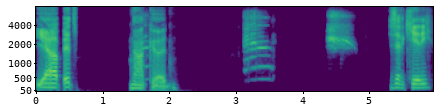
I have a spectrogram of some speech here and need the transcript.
yeah, it's not good. Is that a kitty?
